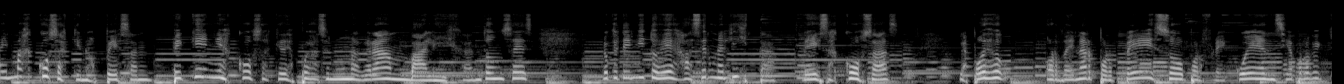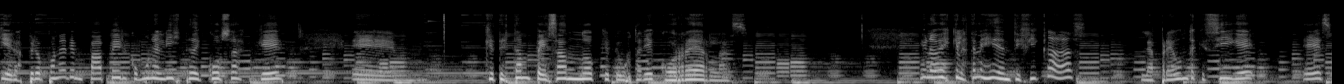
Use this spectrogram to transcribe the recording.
Hay más cosas que nos pesan, pequeñas cosas que después hacen una gran valija. Entonces, lo que te invito es hacer una lista de esas cosas. Las podés ordenar por peso, por frecuencia, por lo que quieras, pero poner en papel como una lista de cosas que eh, que te están pesando, que te gustaría correrlas. Y una vez que las tenés identificadas, la pregunta que sigue es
